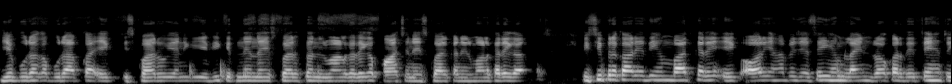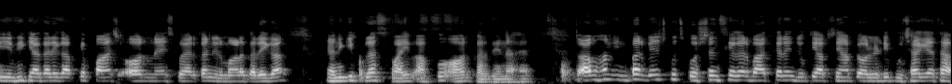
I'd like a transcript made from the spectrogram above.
ये पूरा का पूरा आपका एक स्क्वायर हो। यानी कि ये भी कितने नए स्क्वायर का निर्माण करेगा? पाँच नए स्क्वायर का निर्माण करेगा। इसी प्रकार यदि हम बात करें एक और यहाँ पे जैसे ही हम लाइन ड्रॉ कर देते हैं तो ये भी क्या करेगा? आपके पाँच और नए स्क्वायर का निर्माण करेगा। यानी कि प्लस फाइव आपको और कर देना है। तो अब हम इन पर बेस्ड कुछ क्वेश्चन की अगर बात करें, जो कि आपसे यहाँ पे ऑलरेडी पूछा गया था।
